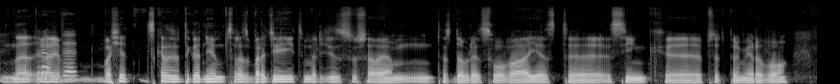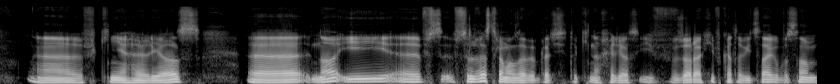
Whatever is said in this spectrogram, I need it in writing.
No, Naprawdę. ja właśnie z każdym tygodniem coraz bardziej, tym bardziej słyszałem też dobre słowa. Jest e, Sing e, przedpremierowo e, w kinie Helios. E, No i e, w, w Sylwestra można wybrać się do kina Helios i w Żorach i w Katowicach, bo są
